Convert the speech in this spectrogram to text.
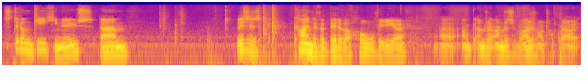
Still on geeky news. Um, this is kind of a bit of a whole video. Uh, I'm, I'm, I'm, just I just want to talk about it.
